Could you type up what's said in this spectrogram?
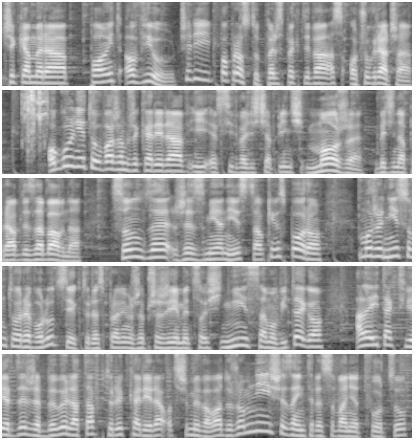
czy kamera point of view, czyli po prostu perspektywa z oczu gracza. Ogólnie to uważam, że kariera w EFC 25 może być naprawdę zabawna. Sądzę, że zmian jest całkiem sporo. Może nie są to rewolucje, które sprawią, że przeżyjemy coś niesamowitego, ale i tak twierdzę, że były lata, w których kariera otrzymywała dużo mniejsze zainteresowanie od twórców,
